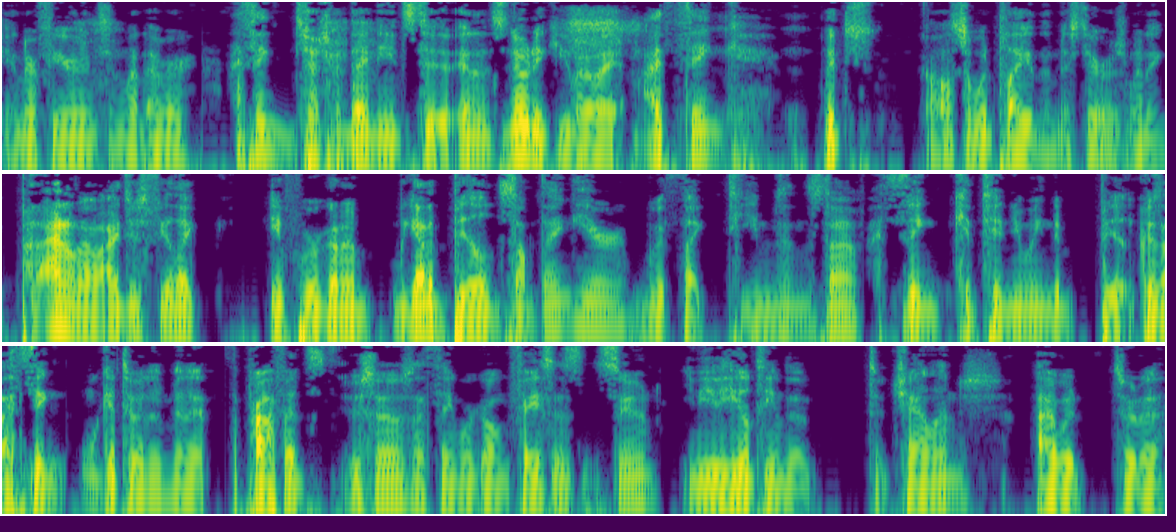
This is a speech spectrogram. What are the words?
interference and whatever. I think Judgment Day needs to, and it's no DQ by the way. I think, which also would play in the Mysterios winning, but I don't know. I just feel like if we're gonna, we gotta build something here with like teams and stuff. I think continuing to build, because I think we'll get to it in a minute. The Profits, Usos, I think we're going faces soon. You need a heel team to to challenge. I would sort of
